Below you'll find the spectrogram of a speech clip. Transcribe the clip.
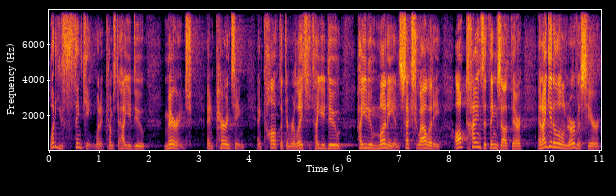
what are you thinking when it comes to how you do marriage and parenting and conflict and relationships, how you do how you do money and sexuality, all kinds of things out there. And I get a little nervous here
